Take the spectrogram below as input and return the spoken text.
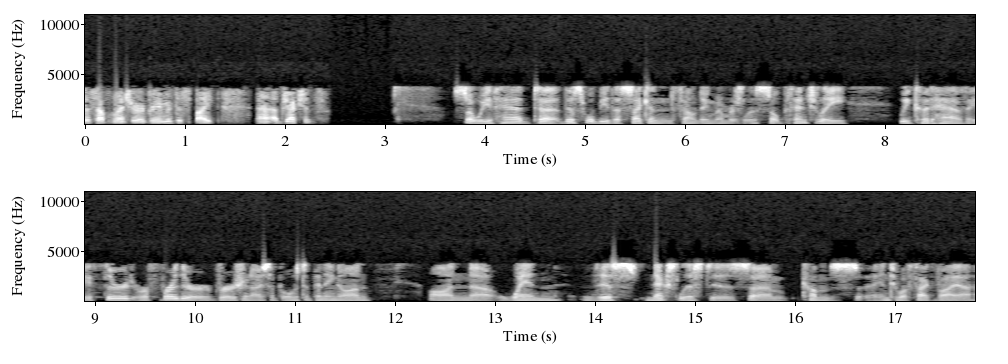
the supplementary agreement despite uh, objections. So we've had uh, this will be the second founding members list. So potentially we could have a third or further version, I suppose, depending on on uh, when this next list is um, comes into effect via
